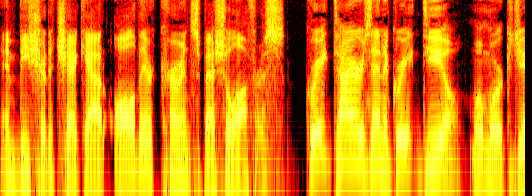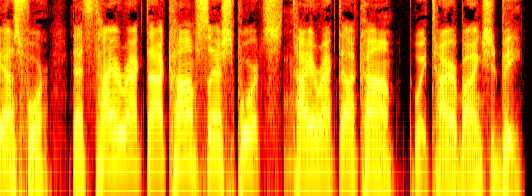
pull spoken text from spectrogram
and be sure to check out all their current special offers. Great tires and a great deal. What more could you ask for? That's TireRack.com slash sports. TireRack.com, the way tire buying should be.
